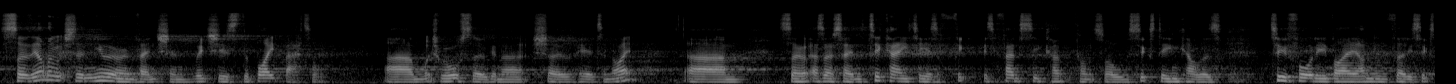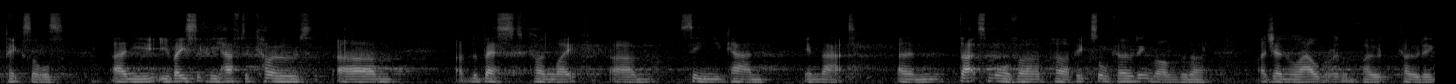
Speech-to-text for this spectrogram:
so the other, which is a newer invention, which is the byte battle, um, which we're also going to show here tonight. Um, so as I was saying, the TIC-80 is a, is a fantasy co console with 16 colors, 240 by 136 pixels, and you, you basically have to code um, the best kind of like um, scene you can in that. And that's more of a per pixel coding rather than a, a general algorithm coding.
